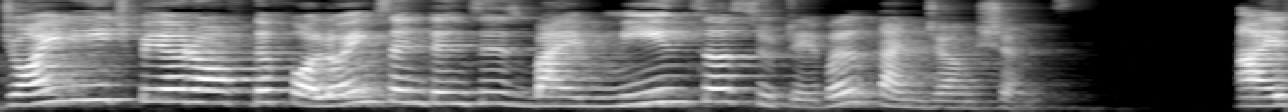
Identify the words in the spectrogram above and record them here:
join each pair of the following sentences by means of suitable conjunctions. I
